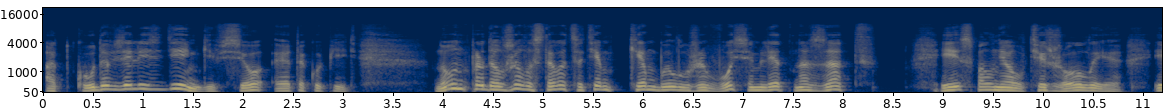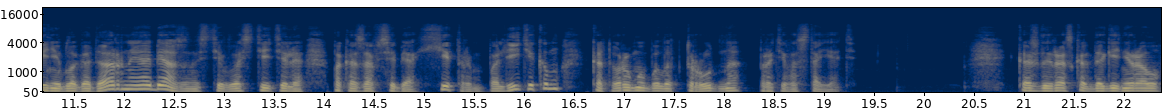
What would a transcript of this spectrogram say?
откуда взялись деньги все это купить. Но он продолжал оставаться тем, кем был уже восемь лет назад, и исполнял тяжелые и неблагодарные обязанности властителя, показав себя хитрым политиком, которому было трудно противостоять. Каждый раз, когда генерал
